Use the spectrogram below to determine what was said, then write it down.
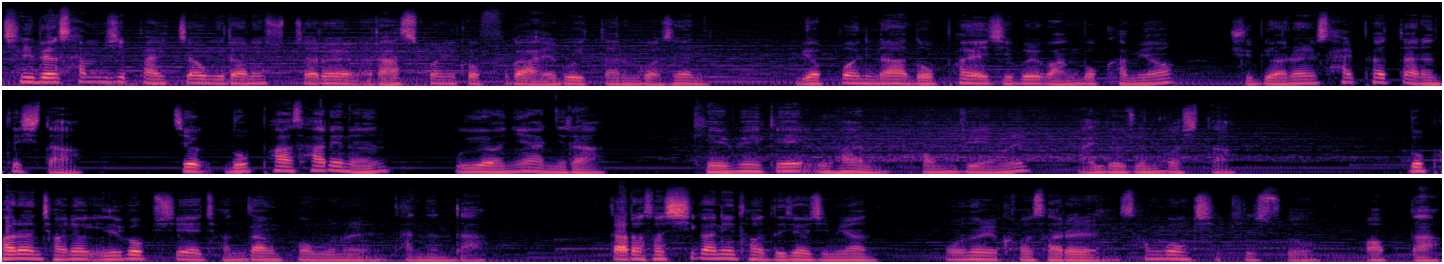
(738자국이라는) 숫자를 라스콜니코프가 알고 있다는 것은 몇 번이나 노파의 집을 왕복하며 주변을 살폈다는 뜻이다. 즉 노파 살해는 우연이 아니라 계획에 의한 범죄임을 알려주는 것이다. 노파는 저녁 7시에 전당포 문을 닫는다. 따라서 시간이 더 늦어지면 오늘 거사를 성공시킬 수 없다.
